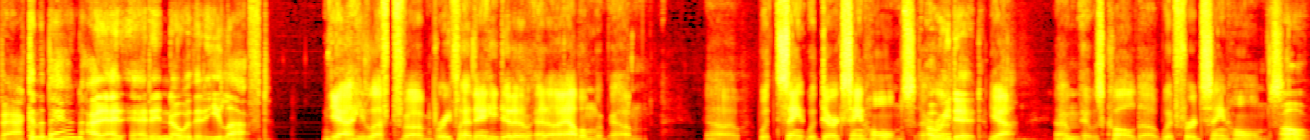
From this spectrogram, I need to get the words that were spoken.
back in the band. I, I, I didn't know that he left. Yeah, he left uh, briefly. I think he did a, an album um, uh, with Saint with Derek St. Holmes. Oh, he Uh, did. Yeah. Uh, Hmm. It was called uh, Whitford St. Holmes. Oh,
